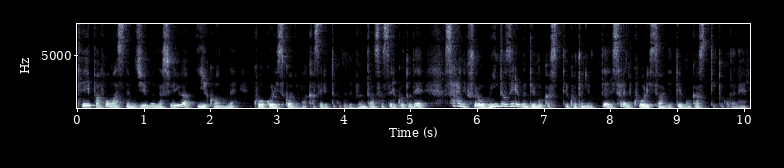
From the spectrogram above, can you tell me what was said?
低パフォーマンスでも十分な種類は E コアのね、高効率コアに任せるってことで分担させることで、さらにそれを Windows 11で動かすっていうことによって、さらに効率を上げて動かすっていうところでね、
